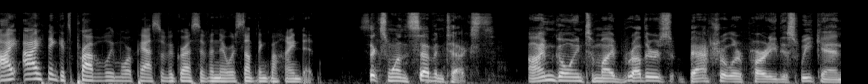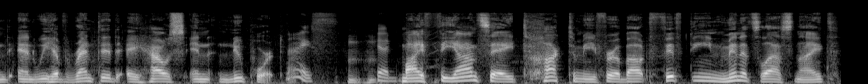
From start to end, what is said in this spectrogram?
I, I think it's probably more passive aggressive and there was something behind it 617 text. I'm going to my brother's bachelor party this weekend, and we have rented a house in Newport. nice mm-hmm. kid My fiance talked to me for about 15 minutes last night,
